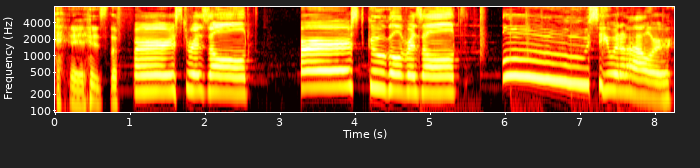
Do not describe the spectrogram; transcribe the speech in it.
It's the first result. First Google result. Ooh, see you in an hour.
